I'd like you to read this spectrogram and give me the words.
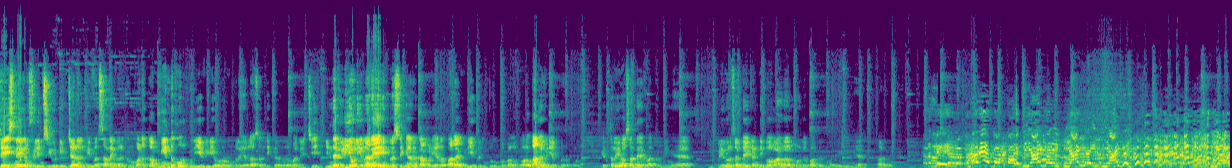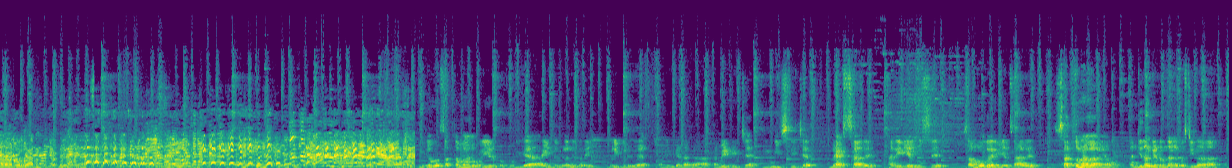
ஜெய் ஸ்நேகம் films YouTube channel viewers அனைவருக்கும் வணக்கம். மீண்டும் ஒரு புதிய வீடியோவில் உங்களை எல்லாம் சந்திக்கிறதுல மகிழ்ச்சி. இந்த வீடியோலையும் நிறைய இன்ட்ரெஸ்டிங்கான காமெடியான பல வீடியோக்களின் தொகுப்பை பார்க்க போகிறோம் வாங்க வீடியோக்குள்ள போகலாம் எத்தனையோ சண்டையை பார்த்துருப்பீங்க. இப்படி ஒரு சண்டையை கண்டிப்பாக வாழ்நாள் முழுங்க பார்த்துருக்க மாட்டேங்கிறீங்க. பாருங்க. अरे पप्पा बियाई गई बियाई गई बियाई गई अरे मत बोल यार மிகவும் சத்தமாக ஒலி எழுப்பக்கூடிய ஐந்து விலங்குகளை குறிப்பிடுக அப்படின்னு கேட்டாங்க Tamil teacher English teacher maths sir அறிவியல் மிஸ்ஸு சமூக அறிவியல் சாரு சத்துணவு ஆயாவும் அஞ்சு தான் கேட்டிருந்தாங்க கொஸ்டினா.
